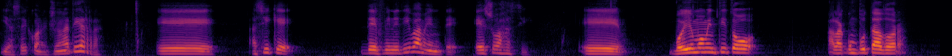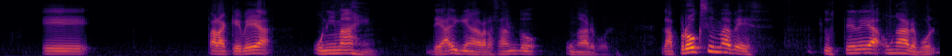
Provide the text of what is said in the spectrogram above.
y hacer conexión a tierra. Eh, así que definitivamente eso es así. Voy un momentito a la computadora para que vea una imagen de alguien abrazando un árbol. La próxima vez que usted vea un árbol,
